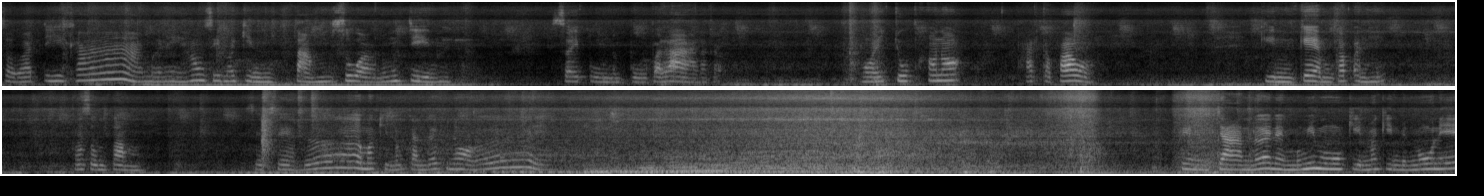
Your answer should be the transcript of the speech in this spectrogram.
สวัสดีค่ะเมื่อนี้เฮาสิมากินตำสั่วขนมจีน ใส่ปูน้ำปูปลาร้าแล้วก็หอยจุบเฮาเนาะผัดกะเพรากินแก้มกับอันนี้ผสมตำแซ่บๆเด้อมากินน้ำกันเด้อพี่น้องเอ้ยเปลี่ยน จานเลยเนี่ยบ่มีหมูกินมากินเป็นหมูเน่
